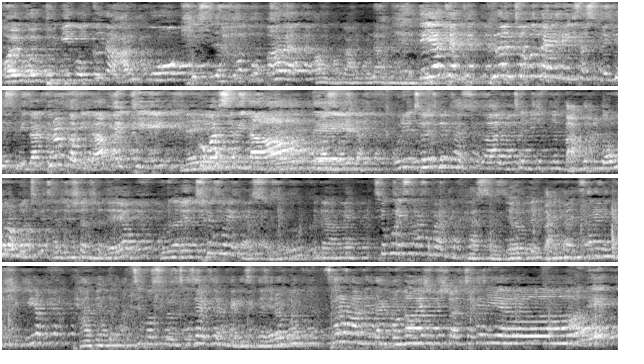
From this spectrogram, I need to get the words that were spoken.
얼굴 부비고 끌어안고 키스하고 빨아 아 이거 아니구나. 네 여튼 그런 좋은 날들이 있었으면 좋겠습니다. 그럴 겁니다. 파이팅. 네. 고맙습니다. 네, 고맙습니다. 우리 조현배 가수가 2020년 마무리를 너무나 멋지게 잘 해주셨는데요. 우리나라의 최고의 가수, 그 다음에 최고의 사랑받는 가수, 여러분들 많이 많이 사랑해 주시고요. 다음에 또 멋진 모습으로 찾아뵙도록 하겠습니다. 여러분, 사랑합니다. 건강하십시오. 차리요. 네.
